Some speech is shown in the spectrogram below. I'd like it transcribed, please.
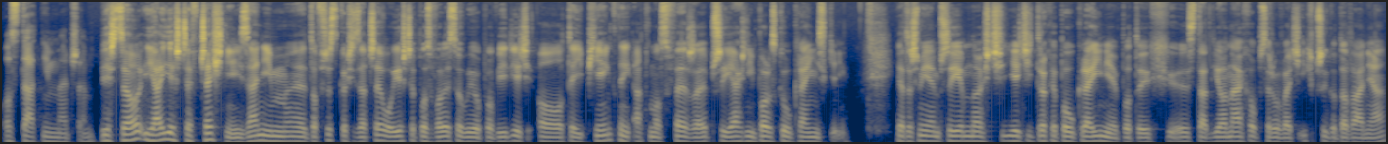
ostatnim meczem. Wiesz co, ja jeszcze wcześniej, zanim e, to wszystko się zaczęło, jeszcze pozwolę sobie opowiedzieć o tej pięknej atmosferze przyjaźni polsko-ukraińskiej. Ja też miałem przyjemność jeździć trochę po Ukrainie, po tych e, stadionach, obserwować ich przygotowania.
